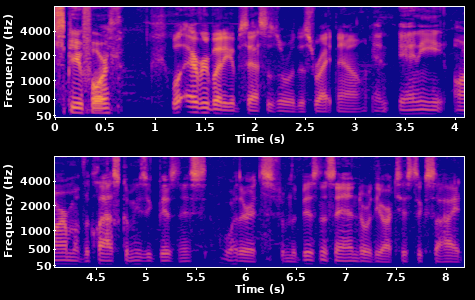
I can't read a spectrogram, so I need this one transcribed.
spew forth. Well, everybody obsesses over this right now, and any arm of the classical music business, whether it's from the business end or the artistic side,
